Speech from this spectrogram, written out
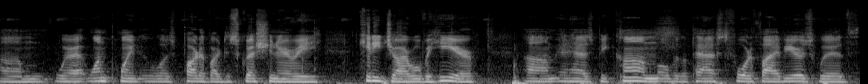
Um, Where at one point it was part of our discretionary kitty jar over here, um, it has become, over the past four to five years with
